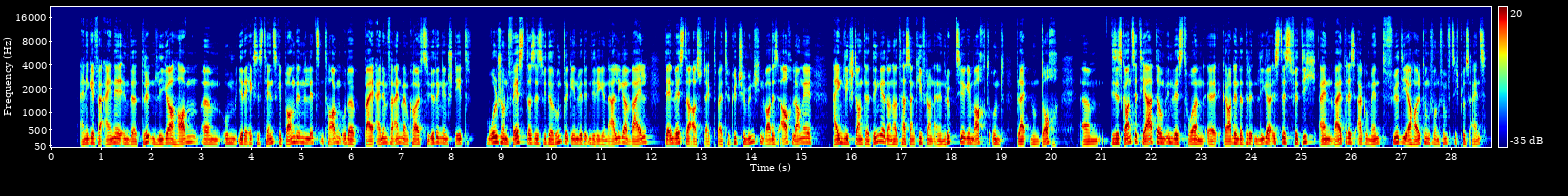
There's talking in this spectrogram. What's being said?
Einige Vereine in der dritten Liga haben ähm, um ihre Existenz gebangt in den letzten Tagen oder bei einem Verein, beim KfC Uerdingen, steht wohl schon fest, dass es wieder runtergehen wird in die Regionalliga, weil der Investor aussteigt. Bei Türkgücü München war das auch lange eigentlich Stand der Dinge. Dann hat Hassan Kifran einen Rückzieher gemacht und bleibt nun doch. Ähm, dieses ganze Theater um Investoren, äh, gerade in der dritten Liga, ist das für dich ein weiteres Argument für die Erhaltung von 50 plus 1?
